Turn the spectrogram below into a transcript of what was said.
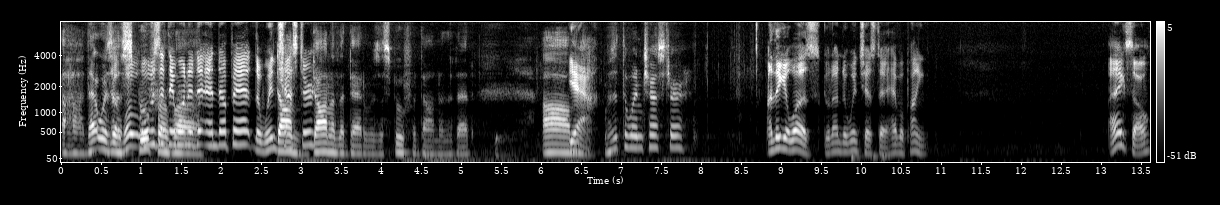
Uh, that was a What, spoof what was it of, they wanted uh, to end up at? The Dawn, Winchester. Dawn of the Dead was a spoof of Dawn of the Dead. Um, Yeah. Was it the Winchester? I think it was. Go down to Winchester, have a pint. I think so.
